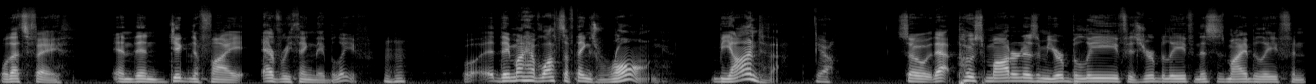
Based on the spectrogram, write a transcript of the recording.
Well, that's faith, and then dignify everything they believe. Mhm. Well, they might have lots of things wrong beyond that. Yeah. So that postmodernism, your belief is your belief, and this is my belief, and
